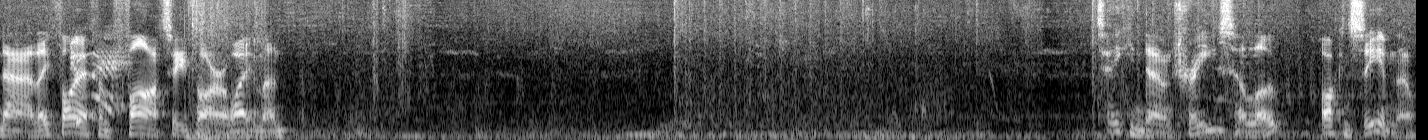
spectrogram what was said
Nah, they fire from far too far away, man. Taking down trees? Hello? Oh, I can see him now.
